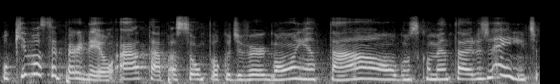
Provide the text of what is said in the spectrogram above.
o que você perdeu? Ah, tá, passou um pouco de vergonha, tal, alguns comentários, gente.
